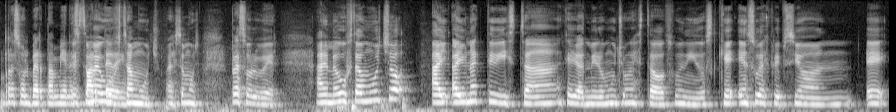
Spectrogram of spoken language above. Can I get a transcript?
resolver también es parte me gusta mucho, eso mucho, resolver. A mí me gusta mucho hay, hay una activista que yo admiro mucho en Estados Unidos que en su descripción, eh,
